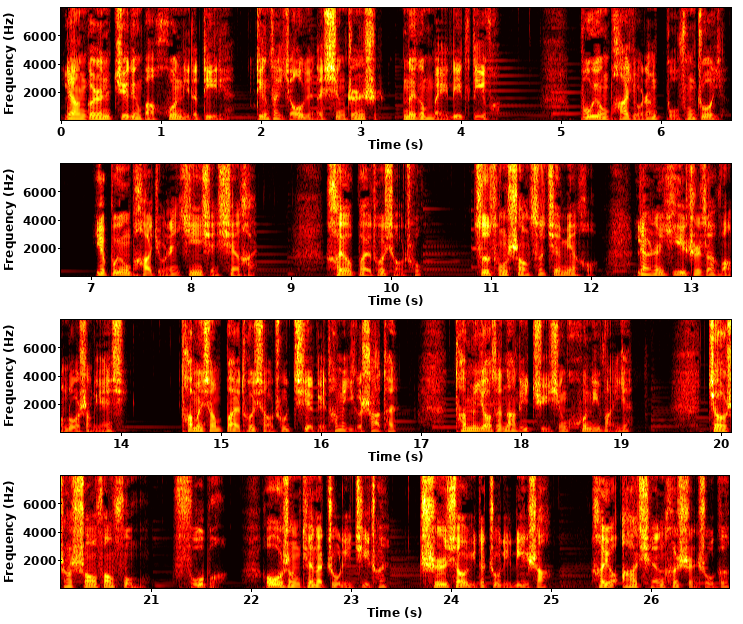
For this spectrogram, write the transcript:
两个人决定把婚礼的地点定在遥远的杏真市那个美丽的地方，不用怕有人捕风捉影。也不用怕有人阴险陷害，还要拜托小初。自从上次见面后，两人一直在网络上联系。他们想拜托小初借给他们一个沙滩，他们要在那里举行婚礼晚宴，叫上双方父母、福伯、欧胜天的助理季川、池小雨的助理丽莎，还有阿钱和沈树哥，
